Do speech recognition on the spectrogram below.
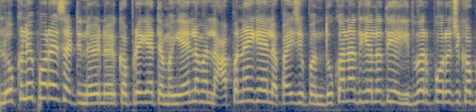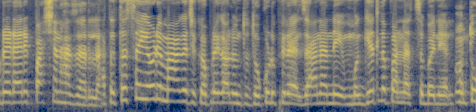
लोकले पोरायसाठी नवे नवे कपडे घ्या मग यायला म्हणलं आपण नाही घ्यायला पाहिजे पण दुकानात गेलो तर ईदवर पोराचे कपडे डायरेक्ट पाचशे हजारला. आता तसं एवढे महागाचे कपडे घालून तो कुठे फिरायला जाणार नाही. मग घेतलं पन्नासचं बनेल. आणि तो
